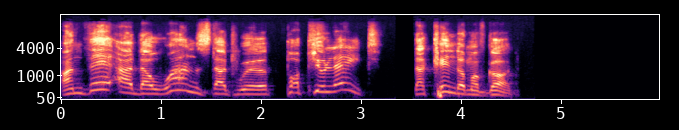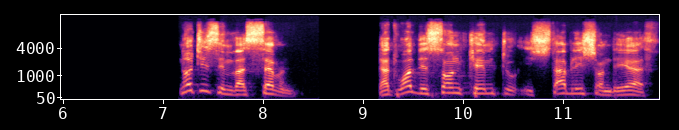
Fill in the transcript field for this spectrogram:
And they are the ones that will populate the kingdom of God. Notice in verse 7 that what the Son came to establish on the earth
